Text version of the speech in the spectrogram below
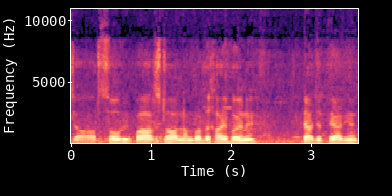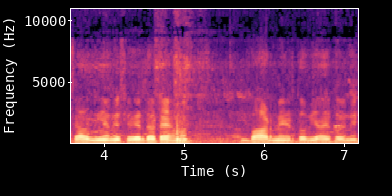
400 ਵੀ ਪਾਰ ਸਟਾਲ ਨੰਬਰ ਦਿਖਾਏ ਹੋਏ ਨੇ। ਅੱਜ ਤਿਆਰੀਆਂ ਚੱਲ ਰਹੀਆਂ ਨੇ, ਸਵੇਰ ਦਾ ਟਾਈਮ ਆ ਬਾੜਮੇੜ ਤੋਂ ਵੀ ਆਏ ਹੋਏ ਨੇ।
